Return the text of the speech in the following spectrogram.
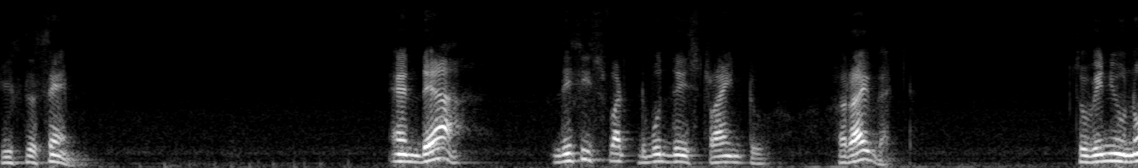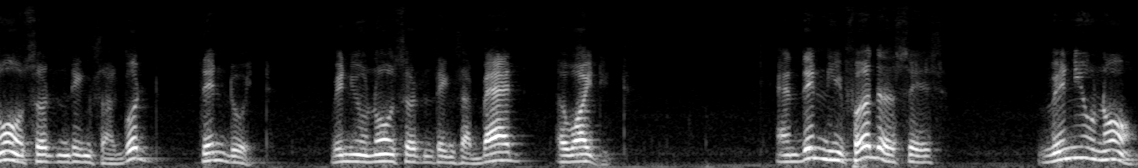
is the same. And there, this is what the Buddha is trying to arrive at. So when you know certain things are good, then do it. When you know certain things are bad, avoid it. And then he further says, when you know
